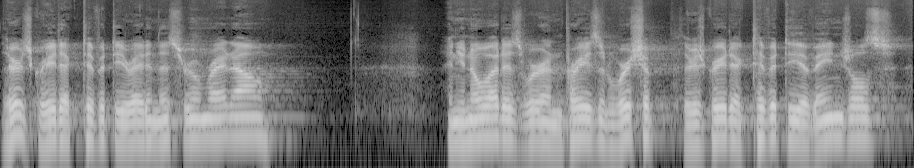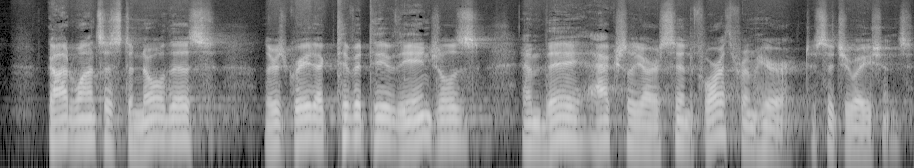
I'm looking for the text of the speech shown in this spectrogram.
There's great activity right in this room right now. And you know what? As we're in praise and worship, there's great activity of angels. God wants us to know this. There's great activity of the angels, and they actually are sent forth from here to situations.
